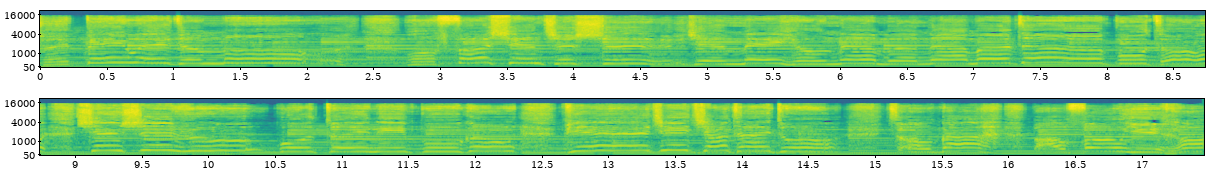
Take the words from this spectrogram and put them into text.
最卑微的梦，我发现这世界没有那么那么的不同。现实如果对你不公，别计较太多，走吧，暴风雨后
